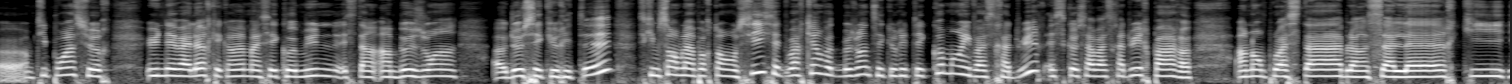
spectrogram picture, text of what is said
euh, un petit point sur une des valeurs qui est quand même assez commune, c'est un, besoin euh, de sécurité. Ce qui me semble important aussi, c'est de voir, tiens, votre besoin de sécurité, comment il va se traduire? Est-ce que ça va se traduire par euh, un emploi stable, un salaire qui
